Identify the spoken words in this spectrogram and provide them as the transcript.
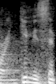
and Give me some.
